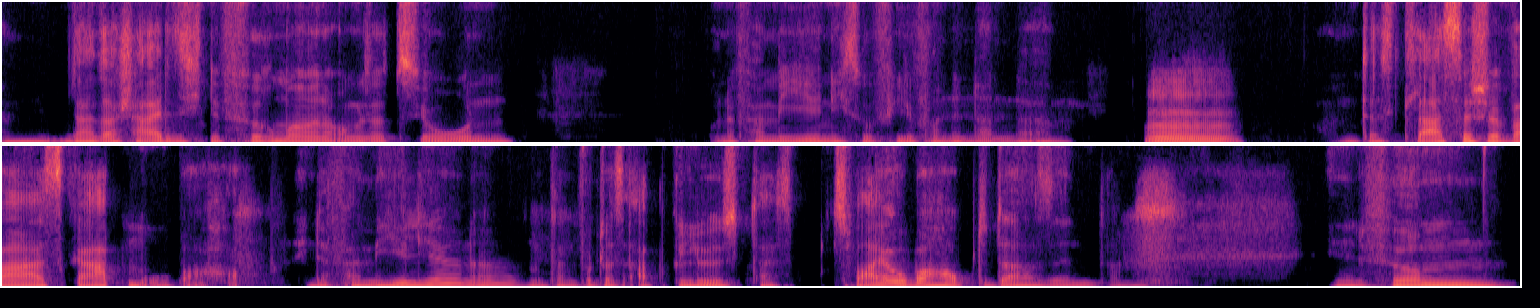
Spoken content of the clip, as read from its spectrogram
ähm, da unterscheidet sich eine Firma, eine Organisation und eine Familie nicht so viel voneinander. Mhm. Und das Klassische war, es gab ein Oberhaupt in der Familie. Ne? Und dann wird das abgelöst, dass zwei Oberhaupte da sind. Und in den Firmen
